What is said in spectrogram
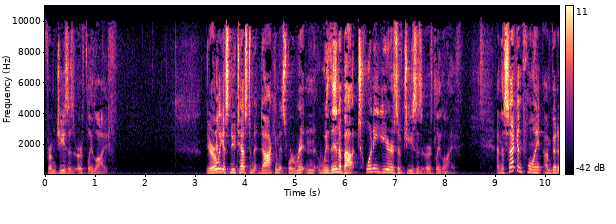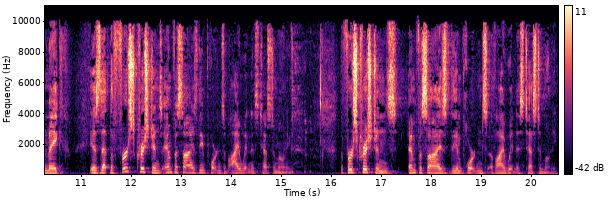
from Jesus' earthly life. The earliest New Testament documents were written within about 20 years of Jesus' earthly life. And the second point I'm going to make is that the first Christians emphasized the importance of eyewitness testimony. The first Christians emphasized the importance of eyewitness testimony.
